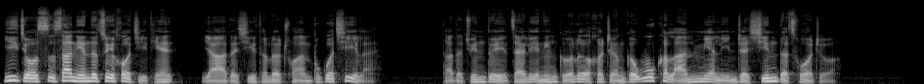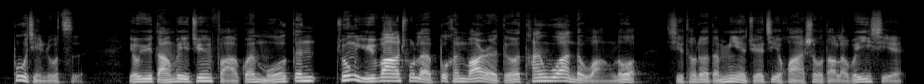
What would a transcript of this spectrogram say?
一九四三年的最后几天。压得希特勒喘不过气来，他的军队在列宁格勒和整个乌克兰面临着新的挫折。不仅如此，由于党卫军法官摩根终于挖出了布痕瓦尔德贪污案的网络，希特勒的灭绝计划受到了威胁。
